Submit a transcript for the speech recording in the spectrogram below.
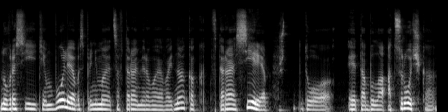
но в России тем более воспринимается Вторая мировая война как вторая серия, что это была отсрочка,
